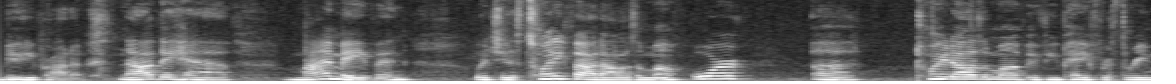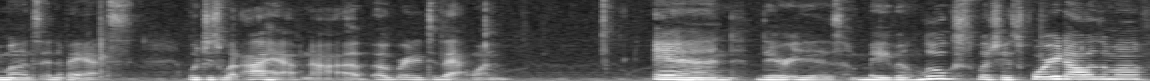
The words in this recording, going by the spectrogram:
beauty products. Now they have My Maven, which is $25 a month, or uh, $20 a month if you pay for three months in advance, which is what I have now. I've upgraded to that one. And there is Maven Luxe, which is $40 a month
